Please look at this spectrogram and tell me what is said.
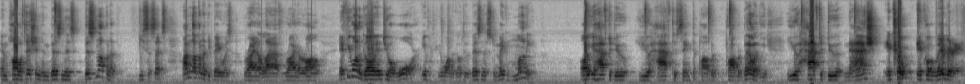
and politician and business, this is not going to be success. I'm not going to debate with right or left, right or wrong. If you want to go into a war, if you want to go to business to make money, all you have to do, you have to think the prob probability. You have to do Nash equi equilibrium.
